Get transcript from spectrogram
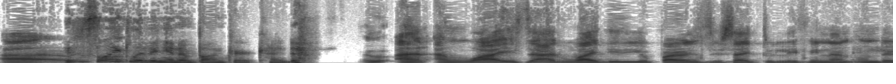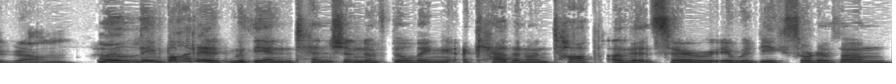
Uh, it was like living in a bunker, kind of. And, and why is that? Why did your parents decide to live in an underground house? Well, they bought it with the intention of building a cabin on top of it. So it would be sort of um,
